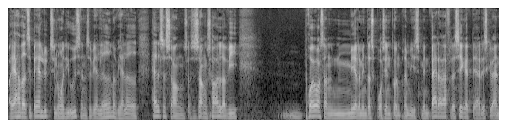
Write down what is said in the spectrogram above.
Og jeg har været tilbage og lyttet til nogle af de udsendelser, vi har lavet, når vi har lavet halvsæsonens og sæsonens hold, og vi prøver sådan mere eller mindre spores ind på en præmis. Men hvad der i hvert fald er sikkert, det er, at det skal være en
